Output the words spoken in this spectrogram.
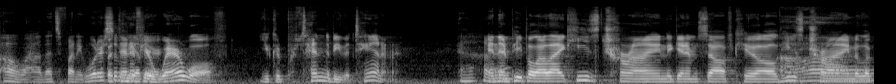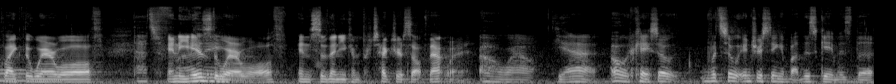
oh wow, that's funny. What are But some then of the if you're werewolf, you could pretend to be the tanner. Uh-huh. And then people are like, he's trying to get himself killed. He's trying to look like the Oh. werewolf. That's And he is the werewolf. And so then you can protect yourself that way. Oh wow, yeah. Oh okay. So what's so interesting about this game is the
